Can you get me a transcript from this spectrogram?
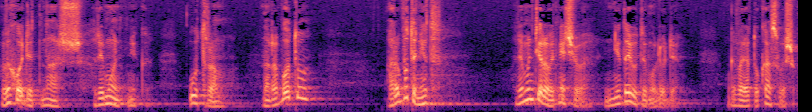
Выходит наш ремонтник утром на работу, а работы нет. Ремонтировать нечего, не дают ему люди. Говорят, указ вышел.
